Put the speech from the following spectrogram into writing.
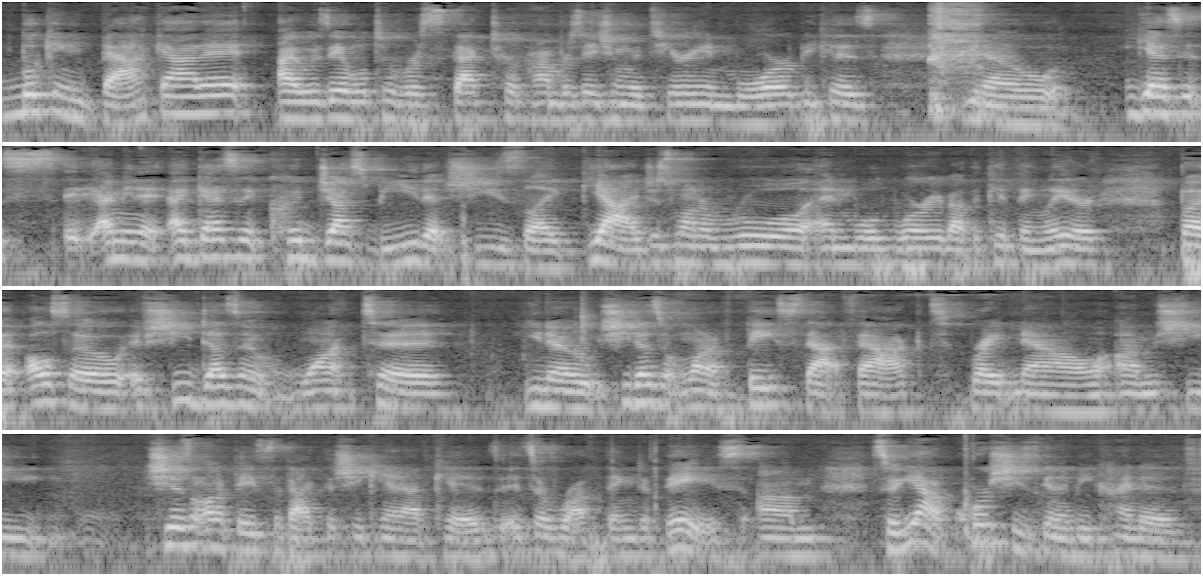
looking back at it, I was able to respect her conversation with Tyrion more because, you know, yes it's i mean i guess it could just be that she's like yeah i just want to rule and we'll worry about the kid thing later. But also if she doesn't want to you know she doesn't want to face that fact right now um she she doesn't want to face the fact that she can't have kids. It's a rough thing to face. Um so yeah of course she's going to be kind of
